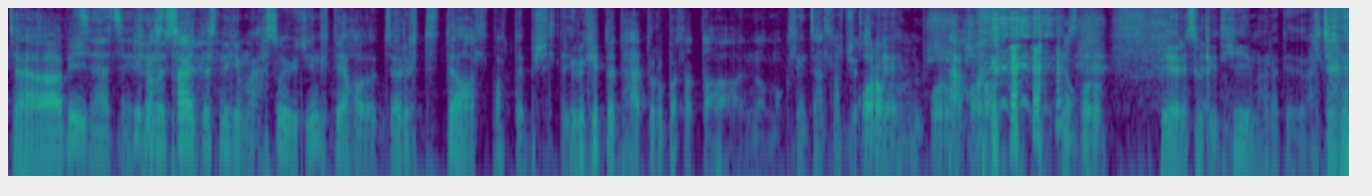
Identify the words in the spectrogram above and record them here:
За би би бас цаадаас нэг юм асууя гэж. Энэ гэхдээ яг хоо зөрөгттэй холбоотой биш л да. Ерөнхийдөө та дөрв бол одоо Монголын залуучууд гурав. Та гурав. Тийм гурав. Би яриа сүлээд хийм хараад байдаг болчихно.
